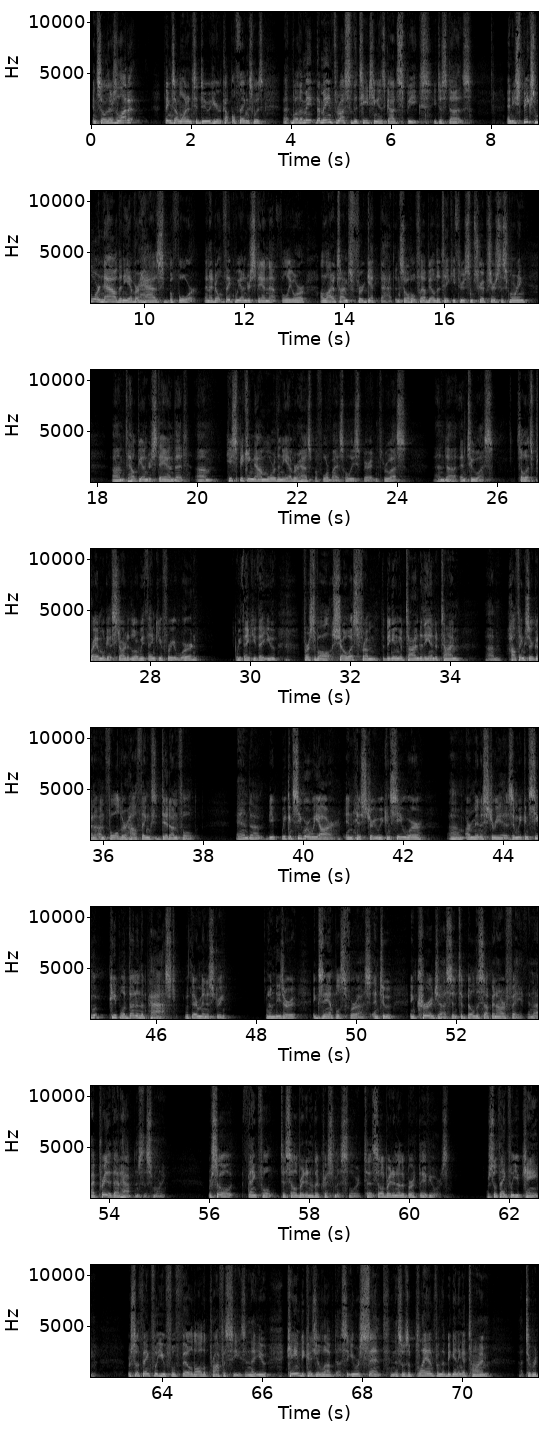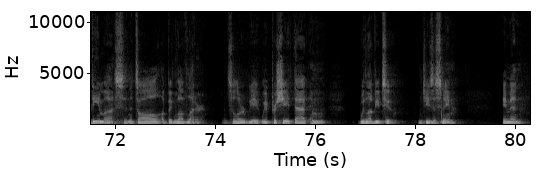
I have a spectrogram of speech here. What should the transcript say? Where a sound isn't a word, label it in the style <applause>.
and so there's a lot of things I wanted to do here. A couple things was, uh, well, the main, the main thrust of the teaching is God speaks. He just does. And he speaks more now than he ever has before. And I don't think we understand that fully or a lot of times forget that. And so hopefully I'll be able to take you through some scriptures this morning um, to help you understand that um, he's speaking now more than he ever has before by his Holy Spirit and through us and, uh, and to us. So let's pray and we'll get started. Lord, we thank you for your word. We thank you that you, first of all, show us from the beginning of time to the end of time um, how things are going to unfold or how things did unfold. And um, you, we can see where we are in history. We can see where um, our ministry is, and we can see what people have done in the past with their ministry. And these are examples for us and to encourage us and to build us up in our faith. And I pray that that happens this morning. We're so thankful to celebrate another Christmas, Lord, to celebrate another birthday of yours. We're so thankful you came. We're so thankful you fulfilled all the prophecies and that you came because you loved us, that you were sent. And this was a plan from the beginning of time uh, to redeem us. And it's all a big love letter. And so, Lord, we, we appreciate that and we love you too. In Jesus' name, amen.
